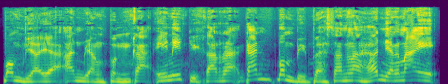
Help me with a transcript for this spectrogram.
pembiayaan yang bengkak ini dikarenakan pembebasan lahan yang naik.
